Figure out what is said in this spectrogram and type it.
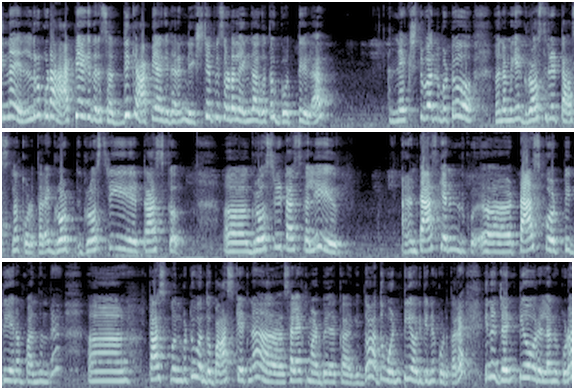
ಇನ್ನ ಎಲ್ಲರೂ ಕೂಡ ಹ್ಯಾಪಿ ಆಗಿದ್ದಾರೆ. ಸದ್ಯಕ್ಕೆ ಹ್ಯಾಪಿ ಆಗಿದ್ದಾರೆ. ನೆಕ್ಸ್ಟ್ ಎಪಿಸೋಡಲ್ಲಿ ಹೆಂಗಾಗುತ್ತೋ ಗೊತ್ತಿಲ್ಲ. ನೆಕ್ಸ್ಟ್ ಬಂದ್ಬಿಟ್ಟು ನಮಗೆ ಗ್ರೋಸರಿ ಟಾಸ್ಕ್ನ ಕೊಡ್ತಾರೆ. ಗ್ರೋ ಗ್ರೋಸರಿ ಟಾಸ್ಕ್ ಗ್ರೋಸರಿ ಟಾಸ್ಕಲ್ಲಿ ಟಾಸ್ಕ್ ಏನು ಟಾಸ್ಕ್ ಕೊಟ್ಟಿದ್ದು ಏನಪ್ಪ ಅಂತಂದರೆ ಟಾಸ್ಕ್ ಬಂದ್ಬಿಟ್ಟು ಒಂದು ಬಾಸ್ಕೆಟ್ನ ಸೆಲೆಕ್ಟ್ ಮಾಡಬೇಕಾಗಿದ್ದು, ಅದು ಒಂಟಿ ಅವ್ರಿಗೇ ಕೊಡ್ತಾರೆ. ಇನ್ನು ಜಂಟಿ ಅವರೆಲ್ಲನೂ ಕೂಡ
